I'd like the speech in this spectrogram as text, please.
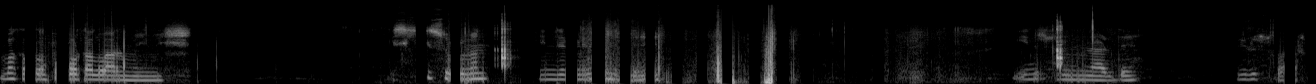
Bakalım portal var mıymış. Eski sürümün indirmenin yeni sürümlerde virüs var.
